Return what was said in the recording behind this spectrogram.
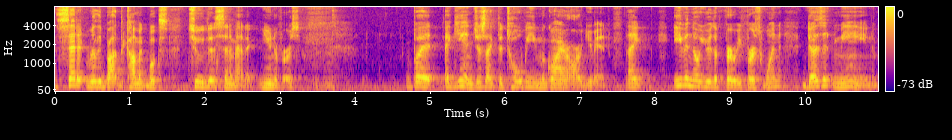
set it really brought the comic books to the cinematic universe. But again, just like the Tobey Maguire argument, like even though you're the very first one, doesn't mean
